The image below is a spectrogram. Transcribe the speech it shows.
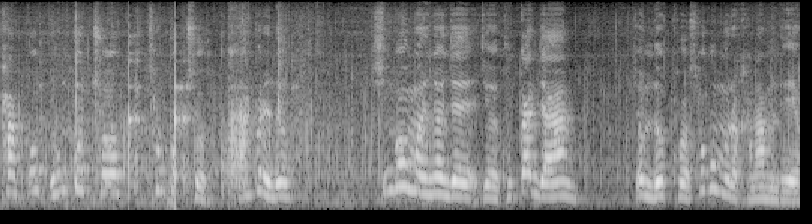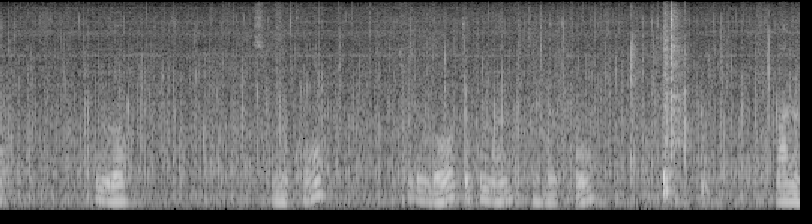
파, 꽃, 홍고추, 청고추 한 뿌리 넣어. 싱거우면요 이제 저 국간장 좀 넣고 소금으로 간하면 돼요. 소금으로. 넣고 소금도 조금만 더 넣어주고 마늘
